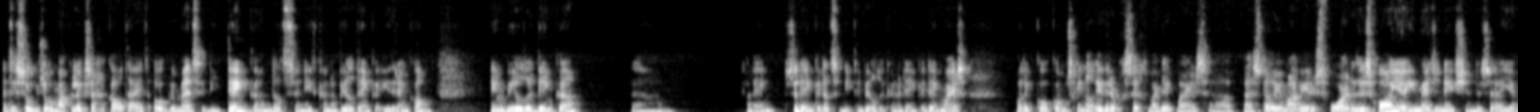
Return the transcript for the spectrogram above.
het is sowieso makkelijk, zeg ik altijd. Ook de mensen die denken dat ze niet kunnen beelddenken. Iedereen kan in beelden denken. Um, alleen ze denken dat ze niet in beelden kunnen denken. Denk maar eens, wat ik ook al misschien al eerder heb gezegd, maar denk maar eens, uh, stel je maar weer eens voor. Dat is gewoon je imagination, dus hè, je,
